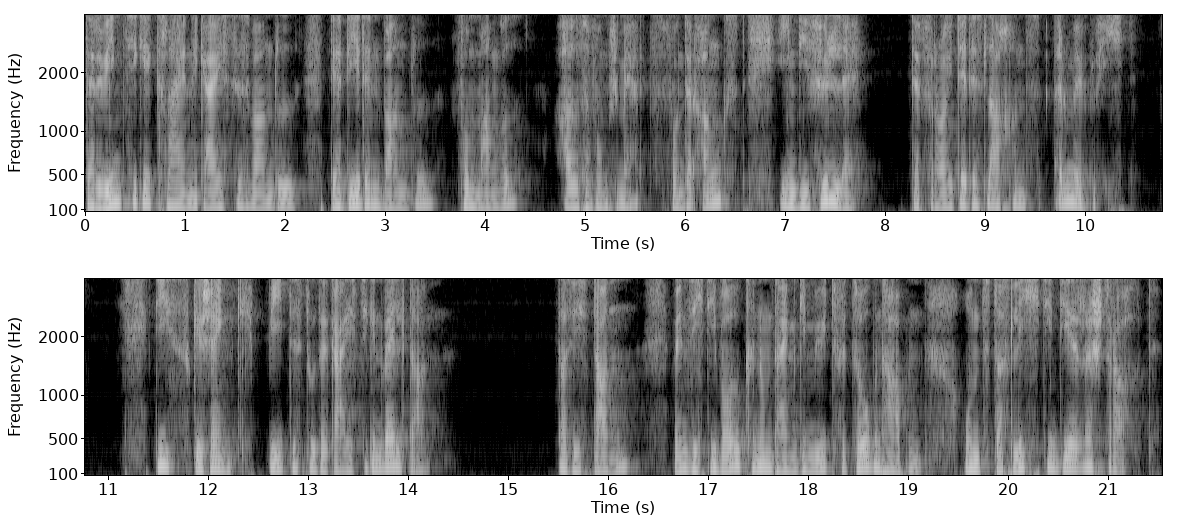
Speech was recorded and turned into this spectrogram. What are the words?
Der winzige kleine Geisteswandel, der dir den Wandel vom Mangel, also vom Schmerz, von der Angst in die Fülle der Freude des Lachens ermöglicht. Dieses Geschenk bietest du der geistigen Welt an. Das ist dann, wenn sich die Wolken um dein Gemüt verzogen haben und das Licht in dir erstrahlt.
